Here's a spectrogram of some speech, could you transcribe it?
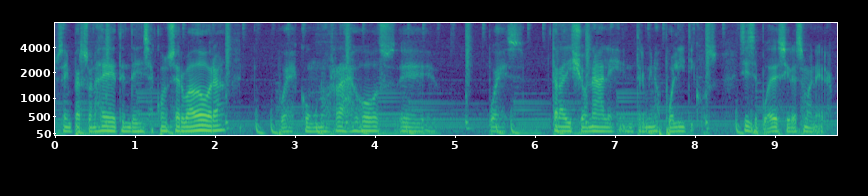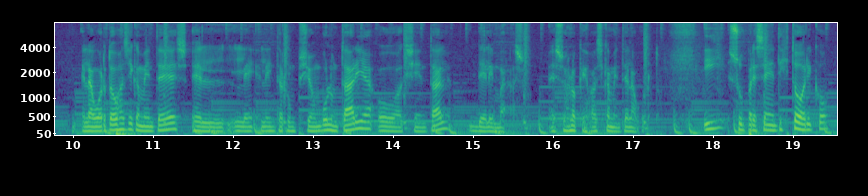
son personas de tendencia conservadora, pues con unos rasgos, eh, pues tradicionales en términos políticos, si se puede decir de esa manera. El aborto básicamente es la interrupción voluntaria o accidental del embarazo. Eso es lo que es básicamente el aborto. Y su precedente histórico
